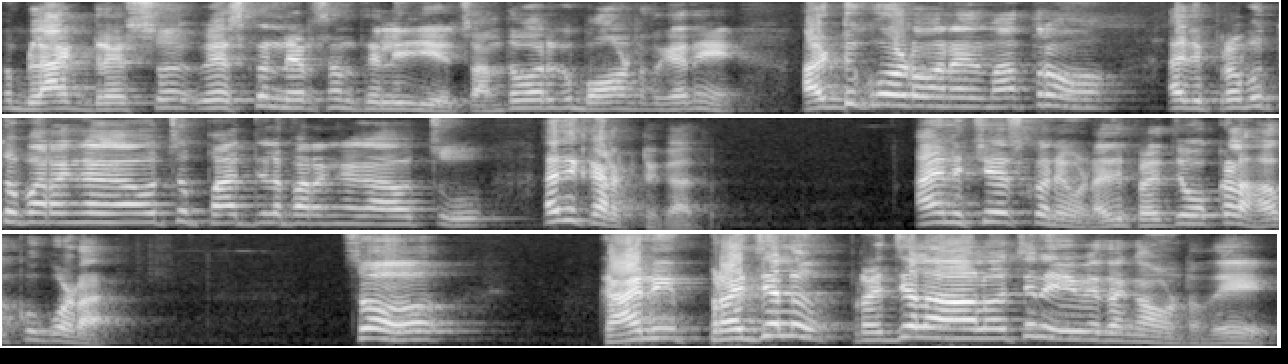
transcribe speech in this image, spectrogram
బ్లాక్ డ్రెస్ వేసుకొని నిరసన తెలియజేయచ్చు. అంతవరకు బాగుంటుంది కానీ అడ్డుకోవడం అనేది మాత్రం అది ప్రభుత్వ పరంగా కావచ్చు పార్టీల పరంగా కావచ్చు అది కరెక్ట్ కాదు. ఆయన చేసుకునేవాడు. అది ప్రతి ఒక్కళ్ళ హక్కు కూడా. సో కానీ ప్రజలు ప్రజల ఆలోచన ఏ విధంగా ఉంటుంది?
